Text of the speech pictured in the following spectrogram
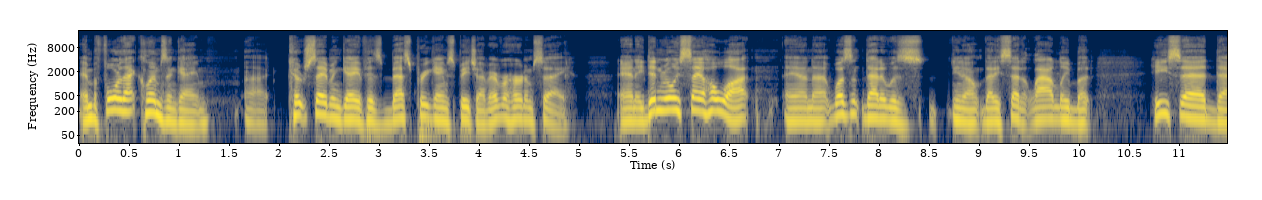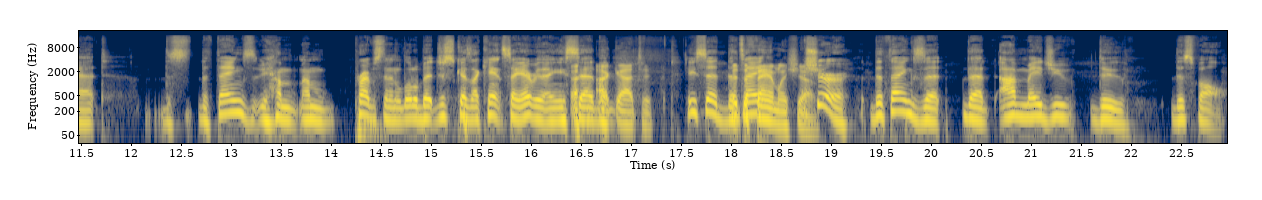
And before that Clemson game, uh, Coach Saban gave his best pregame speech I've ever heard him say. And he didn't really say a whole lot. And uh, it wasn't that it was, you know, that he said it loudly, but he said that the, the things, I'm, I'm prefacing it a little bit just because I can't say everything he said. I got you. he said the It's a family show. Sure, the things that that I've made you do this fall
